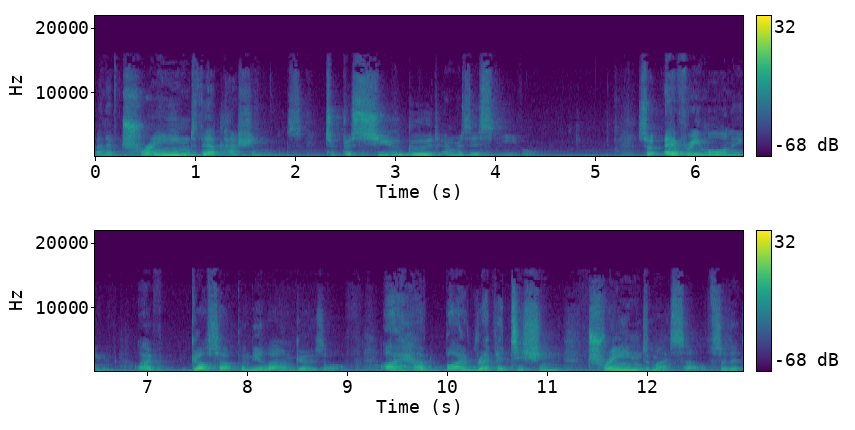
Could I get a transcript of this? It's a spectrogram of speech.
and have trained their passions to pursue good and resist evil. So every morning I've got up when the alarm goes off. I have, by repetition, trained myself so that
